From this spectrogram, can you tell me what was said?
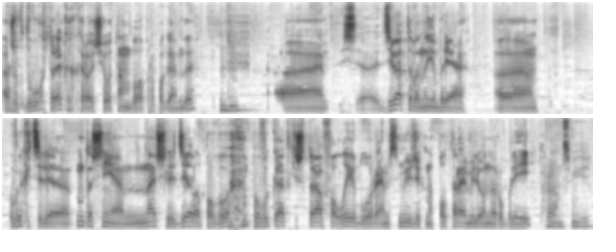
Аж в двух треках, короче, вот там была пропаганда. мгм. А, с- э, 9 ноября а, выкатили, ну точнее, начали дело по, по выкатке штрафа лейблу Rhymes Music на полтора миллиона рублей. Rhymes Music.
